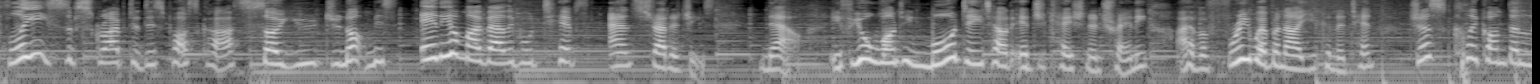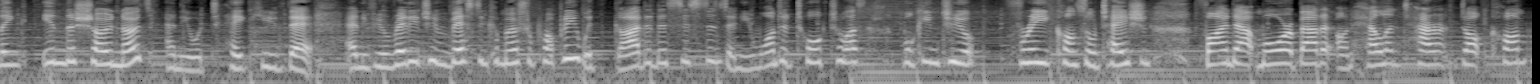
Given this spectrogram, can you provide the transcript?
Please subscribe to this podcast so you do not miss any of my valuable tips and strategies. Now, if you're wanting more detailed education and training, I have a free webinar you can attend. Just click on the link in the show notes and it will take you there. And if you're ready to invest in commercial property with guided assistance and you want to talk to us, book into your free consultation. Find out more about it on helentarrant.com.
